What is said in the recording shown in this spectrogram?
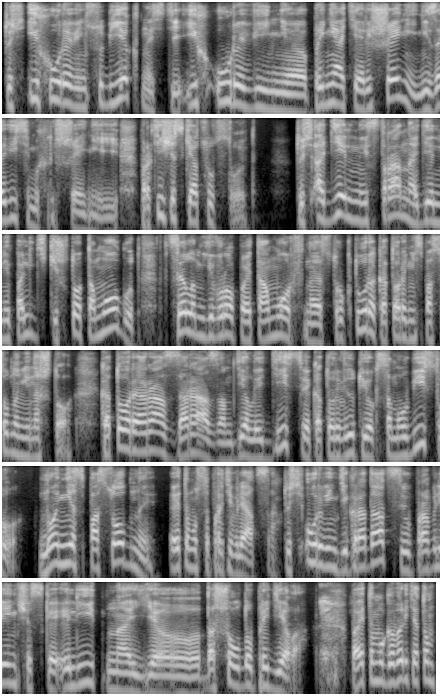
То есть их уровень субъектности, их уровень э, принятия решений, независимых решений практически отсутствует. То есть отдельные страны, отдельные политики что-то могут. В целом Европа это аморфная структура, которая не способна ни на что. Которая раз за разом делает действия, которые ведут ее к самоубийству, но не способны этому сопротивляться. То есть уровень деградации управленческой, элитной э, дошел до предела. Поэтому говорить о том,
